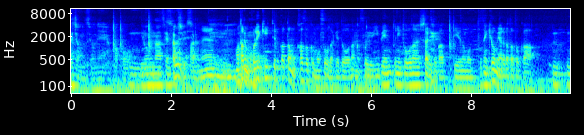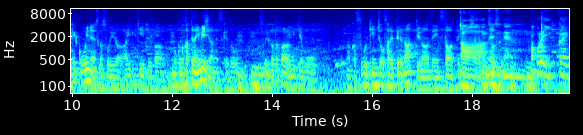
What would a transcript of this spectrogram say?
えちゃうんですよねやっぱこう、うん。いろんな選択肢があるねう。んまあ、多分これ聞いてる方も家族もそうだけどなんかそういうイベントに登壇したりとかっていうのも当然興味ある方とかうん結構多いんじゃないですかそういう IT というか僕の勝手なイメージなんですけど、ん。そういう方から見てもなんかすごい緊張されてるなっていうのは全員伝わってきましたけどね。そうですね、うん。まあ、これ一回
